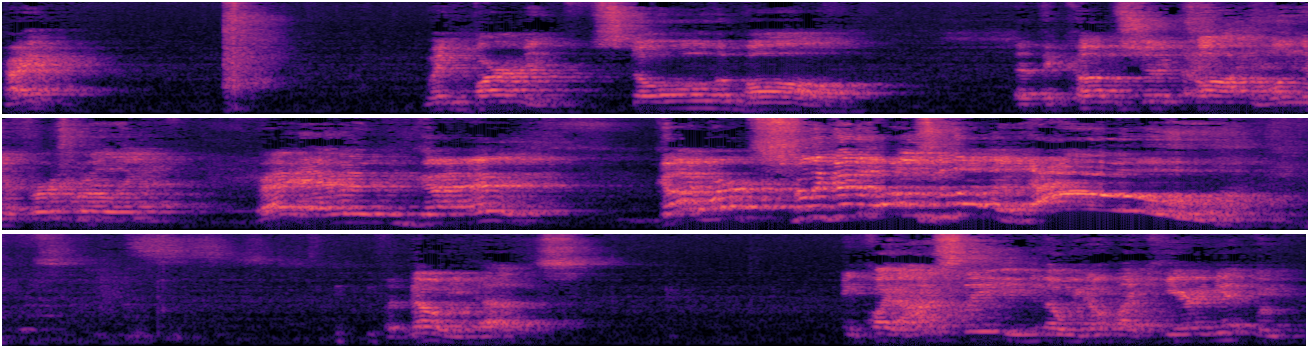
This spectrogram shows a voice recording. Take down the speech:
Right? When Bartman stole the ball that the Cubs should have caught and won their first League Right? God, eh? God works for the good of those who love Him. No! But no, He does. And quite honestly, even though we don't like hearing it, when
